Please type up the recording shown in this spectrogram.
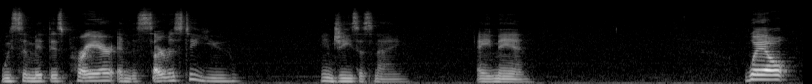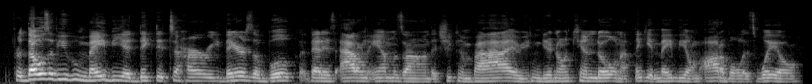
We submit this prayer and this service to you in Jesus' name. Amen. Well, for those of you who may be addicted to hurry, there's a book that is out on Amazon that you can buy or you can get it on Kindle, and I think it may be on Audible as well.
